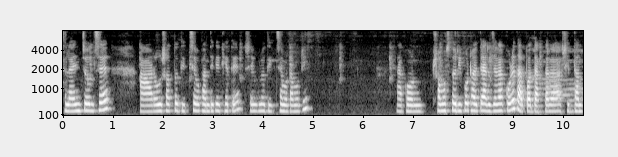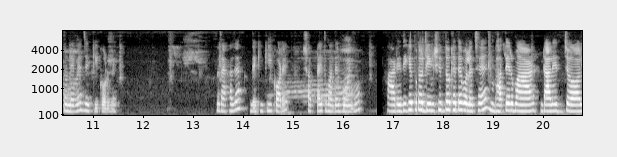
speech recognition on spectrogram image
স্যালাইন চলছে। আর ঔষধ তো দিচ্ছে ওখান থেকে খেতে, সেগুলো দিচ্ছে মোটামুটি। এখন সমস্ত রিপোর্ট হয়তো এক জায়গা করে তারপর ডাক্তাররা সিদ্ধান্ত নেবে যে কি করবে। তো দেখা যাক, দেখি কি করে, সবটাই তোমাদের বলব। আর এদিকে তো ডিম সিদ্ধ খেতে বলেছে, ভাতের মার, ডালের জল,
